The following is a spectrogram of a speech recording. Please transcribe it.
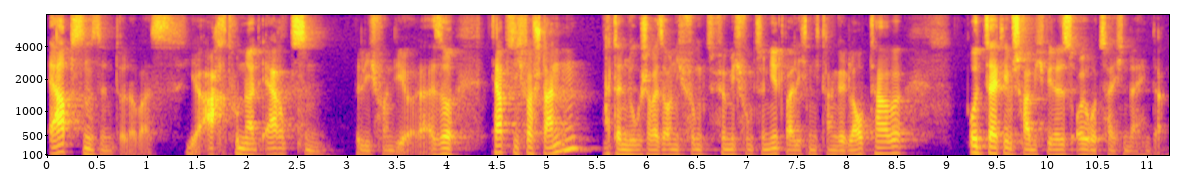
Erbsen sind oder was? Hier 800 Erbsen will ich von dir. Also ich habe es nicht verstanden, hat dann logischerweise auch nicht für mich funktioniert, weil ich nicht dran geglaubt habe. Und seitdem schreibe ich wieder das Eurozeichen dahinter.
